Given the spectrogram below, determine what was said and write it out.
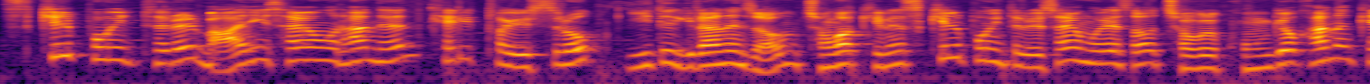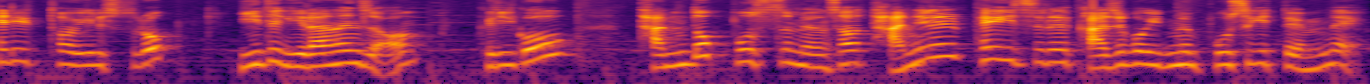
스킬 포인트를 많이 사용을 하는 캐릭터일수록 이득이라는 점, 정확히는 스킬 포인트를 사용을 해서 적을 공격하는 캐릭터일수록 이득이라는 점, 그리고 단독 보스면서 단일 페이지를 가지고 있는 보스이기 때문에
